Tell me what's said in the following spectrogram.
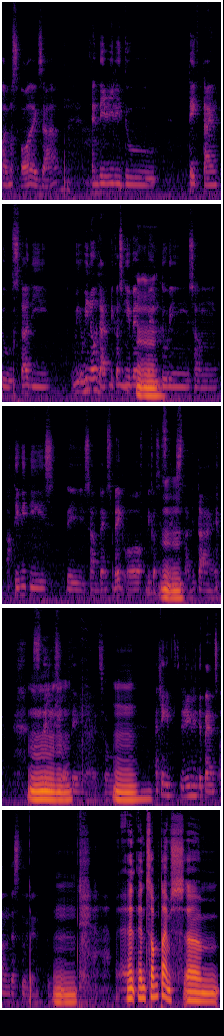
almost all exam, and they really do take time to study. We, we know that because even when Mm-mm. doing some activities, they sometimes beg off because it's Mm-mm. like study time. It's the usual Mm. thing, right? So Mm. Think it really depends on the student. Mm. And and sometimes um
